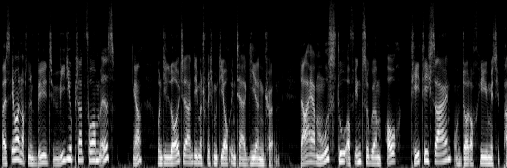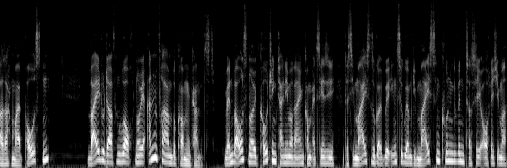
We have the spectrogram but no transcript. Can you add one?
weil es immer noch eine Bild-Video-Plattform ist ja, und die Leute dann dementsprechend mit dir auch interagieren können. Daher musst du auf Instagram auch tätig sein und dort auch regelmäßig ein paar Sachen mal posten, weil du darüber auch neue Anfragen bekommen kannst. Wenn bei uns neue Coaching-Teilnehmer reinkommen, erzählen sie, dass die meisten sogar über Instagram die meisten Kunden gewinnen. Tatsächlich auch nicht immer.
